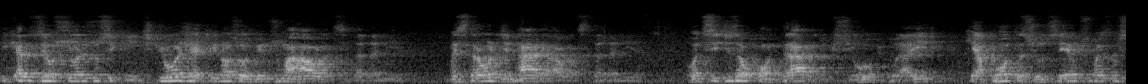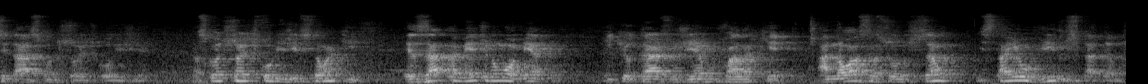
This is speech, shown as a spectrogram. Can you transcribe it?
e quero dizer aos senhores o seguinte, que hoje aqui nós ouvimos uma aula de cidadania uma extraordinária aula de cidadania, onde se diz ao contrário do que se ouve por aí, que aponta-se os erros, mas não se dá as condições de corrigir. As condições de corrigir estão aqui, exatamente no momento em que o Tarso Genro fala que a nossa solução está em ouvir os cidadãos.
